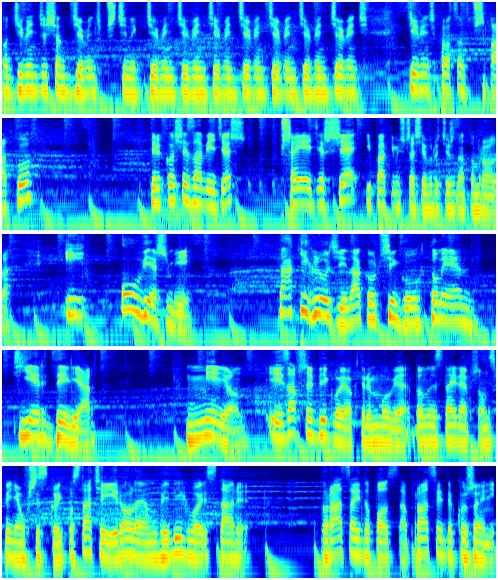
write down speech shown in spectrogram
o 99,999999999% przypadków tylko się zawiedziesz, przejedziesz się i po jakimś czasie wrócisz na tą rolę. I uwierz mi, takich ludzi na coachingu to miałem pierdyliard. Milion. I zawsze Big Boy, o którym mówię, bo on jest najlepszy. On zmieniał wszystko i postacie, i rolę. Ja mówię, Big Boy, stary, wracaj do podstaw, wracaj do korzeni.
